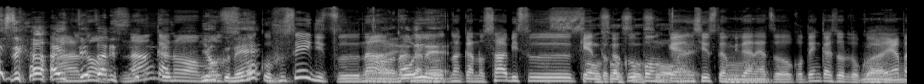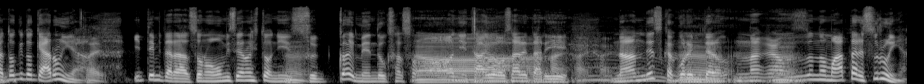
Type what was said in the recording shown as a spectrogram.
店が入あってたりするのなんかあのよくね。ごく不誠実うなんこういうなんかあのサービス券とかクーポン券システムみたいなやつをこう展開するとこはやっぱり時々あるんや、はい。行ってみたらそのお店の人にすっごい面倒くさそうに対応されたり「何ですかこれ」みたいななんかそういうのもあったりするんや。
